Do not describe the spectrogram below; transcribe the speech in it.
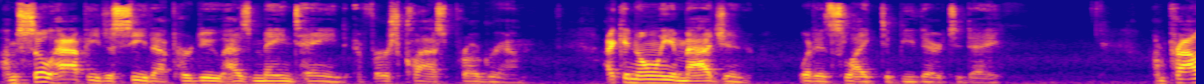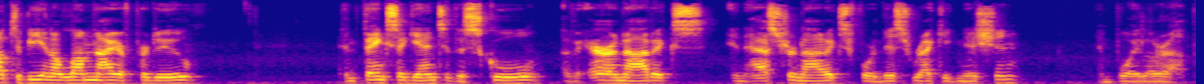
I'm so happy to see that Purdue has maintained a first class program. I can only imagine what it's like to be there today. I'm proud to be an alumni of Purdue and thanks again to the School of Aeronautics and Astronautics for this recognition and boiler up.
